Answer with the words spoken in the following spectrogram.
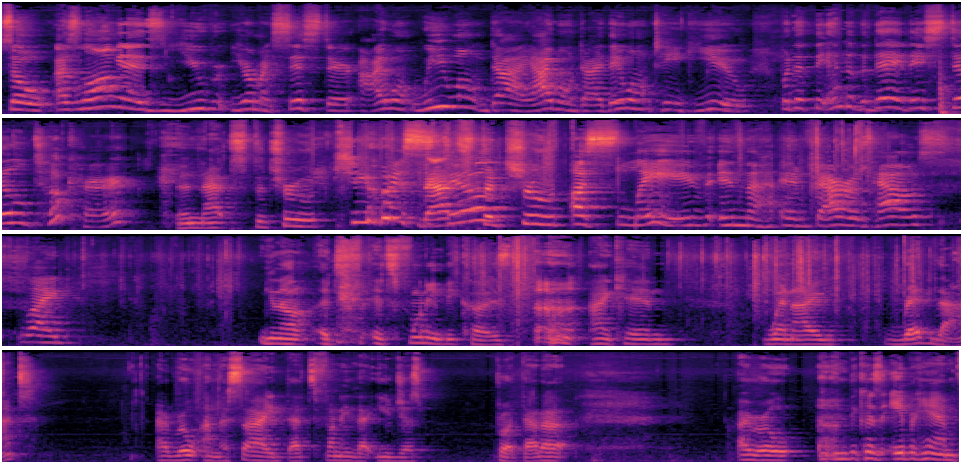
So as long as you you're my sister, I won't. We won't die. I won't die. They won't take you. But at the end of the day, they still took her. And that's the truth. She was That's still the truth. a slave in the in Pharaoh's house. Like You know, it's it's funny because I can when I read that, I wrote on the side, that's funny that you just brought that up. I wrote because Abraham,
